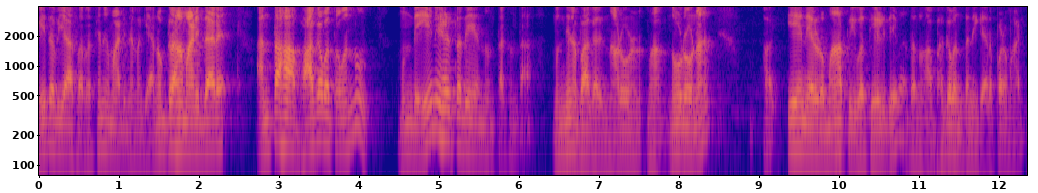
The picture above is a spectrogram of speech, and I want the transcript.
ವೇದವ್ಯಾಸ ರಚನೆ ಮಾಡಿ ನಮಗೆ ಅನುಗ್ರಹ ಮಾಡಿದ್ದಾರೆ. ಅಂತಹ ಭಾಗವತವನ್ನು ಮುಂದೆ ಏನು ಹೇಳ್ತದೆ ಅನ್ನುವಂತಕ್ಕಂಥ ಮುಂದಿನ ಭಾಗದಲ್ಲಿ ನಾಡೋಣ ನೋಡೋಣ. ಏನೆರಡು ಮಾತು ಇವತ್ತು ಹೇಳಿದ್ದೇವೆ, ಅದನ್ನು ಆ ಭಗವಂತನಿಗೆ ಅರ್ಪಣೆ ಮಾಡಿ,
